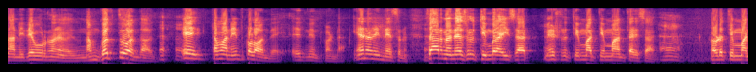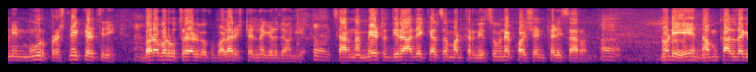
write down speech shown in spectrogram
ನಾನು ಇದೇ ಊರು ನಮ್ಗೆ ಗೊತ್ತು ಅಂದ ಏ ತಮ್ಮ ನಿಂತ್ಕೊಳ್ಳೋ ಅಂದೆ. ಎದ್ದು ನಿಂತ್ಕೊಂಡ. ಏನೋ ನಿನ್ನ ಹೆಸರು. ಸರ್ ನನ್ನ ಹೆಸರು ತಿಮ್ಮರಾಯಿ ಸರ್. ಮೇಷ್ಟ್ರು ತಿಮ್ಮ ತಿಮ್ಮ ಅಂತಾರೆ ಸರ್. ನೋಡು ತಿಮ್ಮ ನಿನ್ನ ಮೂರು ಪ್ರಶ್ನೆ ಕೇಳ್ತೀನಿ. ಬರೋಬ್ಬರ ಉತ್ತರ ಹೇಳಬೇಕು. ಬಳ್ಳಾರಿ ಸ್ಟೈಲ್ನಾಗ ಹೇಳಿದೆ ಅವನಿಗೆ. ಸರ್ ನಮ್ಮ ಮೇಷ್ಟ್ರು ದಿನ ಅದೇ ಕೆಲಸ ಮಾಡ್ತಾರೆ. ನೀವು ಸುಮ್ಮನೆ ಕ್ವಶನ್ ಕೇಳಿ ಸರ್ ಅಂತ ನೋಡಿ ನಮ್ಮ ಕಾಲದಾಗ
